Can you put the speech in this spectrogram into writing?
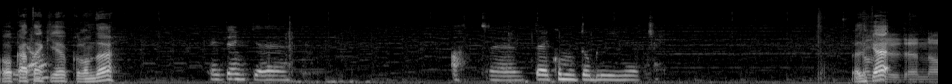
Og hva Ja. tenker dere om det? Jeg tenker at eh, det kommer til å bli kjekt. Vet du Hva hva? vil denne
